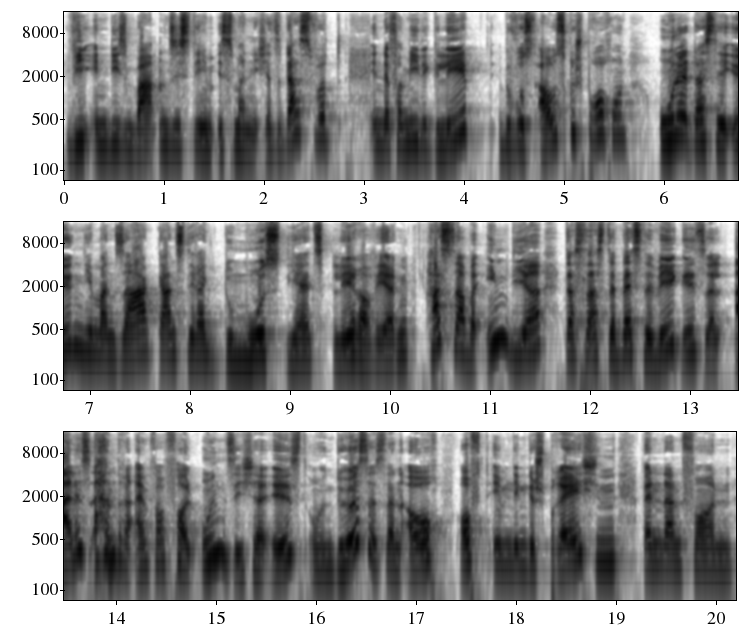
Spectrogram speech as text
wie in diesem Beamtensystem ist man nicht. Also das wird in der Familie gelebt, bewusst ausgesprochen ohne dass dir irgendjemand sagt ganz direkt, du musst jetzt Lehrer werden. Hast du aber in dir, dass das der beste Weg ist, weil alles andere einfach voll unsicher ist und du hörst es dann auch oft in den Gesprächen, wenn dann von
